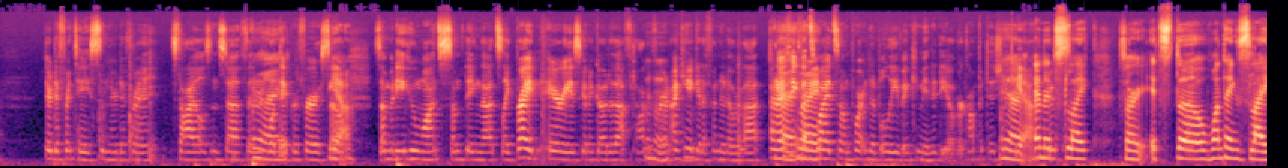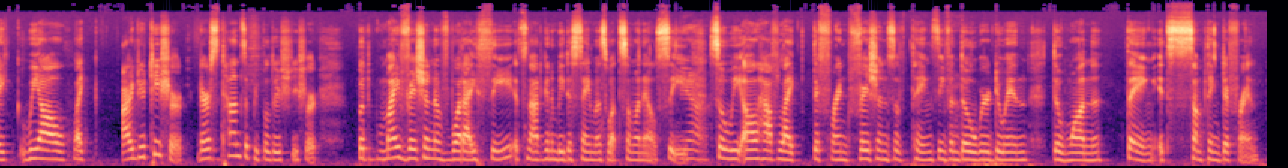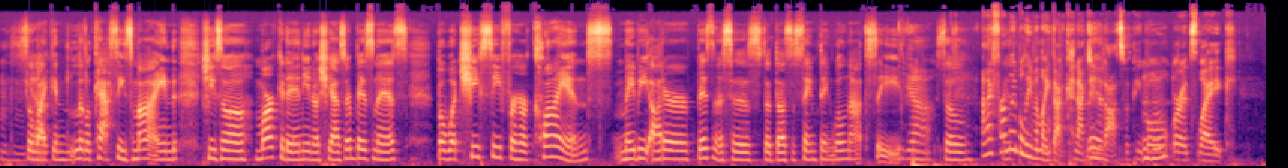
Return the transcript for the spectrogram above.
their different tastes and their different styles and stuff, and right. what they prefer. So yeah. somebody who wants something that's like bright and airy is going to go to that photographer, mm-hmm. and I can't get offended over that. And right. I think that's right. why it's so important to believe in community over competition. Yeah, yeah. and There's, it's like, sorry, it's the one thing is like we all like I do t-shirt. There's tons of people do t-shirt. But my vision of what I see, it's not going to be the same as what someone else see. Yeah. So we all have like different visions of things, even though we're doing the one thing it's something different mm-hmm, so yeah. like in little cassie's mind she's a marketing you know she has her business but what she see for her clients maybe other businesses that does the same thing will not see yeah so and i firmly yeah. believe in like that connecting yeah. the dots with people mm-hmm. where it's like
